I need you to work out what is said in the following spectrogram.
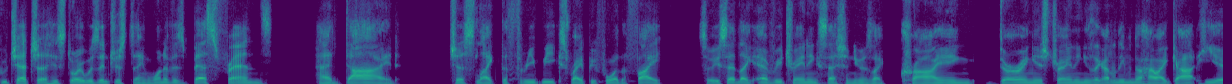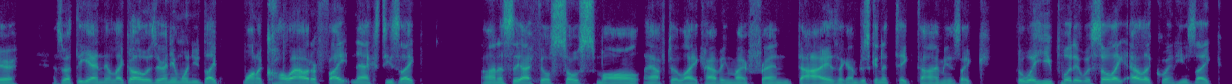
Buchecha, his story was interesting. One of his best friends had died just like the three weeks right before the fight. So he said like every training session he was like crying during his training. He's like, I don't even know how I got here. And so at the end, they're like, Oh, is there anyone you'd like want to call out or fight next? He's like, honestly, I feel so small after like having my friend die. He's like, I'm just gonna take time. He's like, the way he put it was so like eloquent. He's like,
